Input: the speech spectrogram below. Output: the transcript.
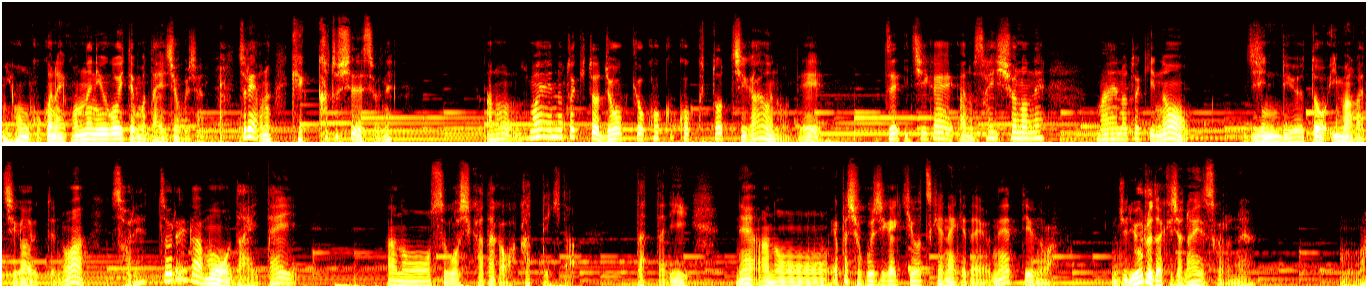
日本国内こんなに動いても大丈夫じゃん。それあの結果としてですよね。あの前の時と状況刻々と違うので一概あの最初のね前の時の人流と今が違うっていうのはそれぞれがもう大体あの過ごし方が分かってきただったりねあのやっぱ食事が気をつけなきゃだよねっていうのはもちろん夜だけじゃないですからね。ま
